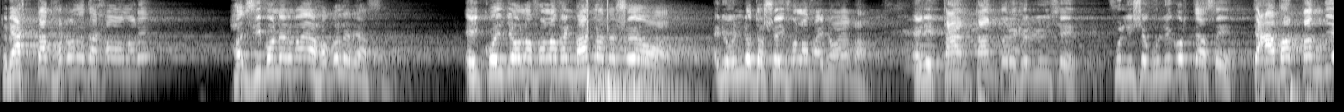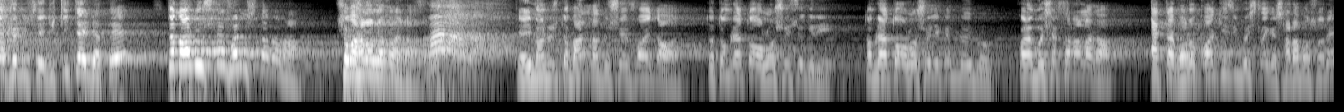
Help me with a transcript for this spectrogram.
তুমি একটা ঘটনা দেখাও আমারে। জীবনের মায়া হগলের আছে। এই কলজেওয়ালা ফলাফাইন বাংলাদেশে হয় এটি অন্য দেশে এই ফলাফাইন হয় না। এটি টান টান করে খেলে দিছে, পুলিশে গুলি করতে আছে, তা আবার টান দিয়ে খেলুছে এটি কিতাই যাতে? তো মানুষ না ফেরিস্তা না সব হারালো কয় না এই মানুষ তো বাংলাদেশে ফয়দা হয়। তো তোমরা এত অলস হইছো গিরি তোমরা এত অলস হইলে কেমন হইব? কয় মহিষের ছাড়া লাগাও। একটা ঘরে কয় কেজি মহিষ লাগে সারা বছরে?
